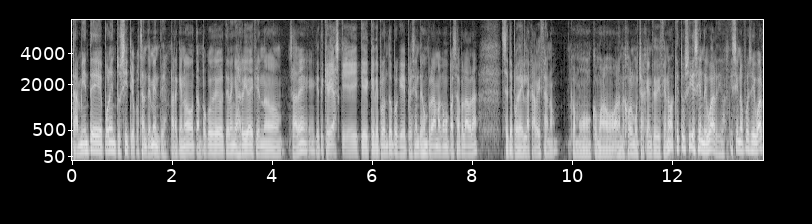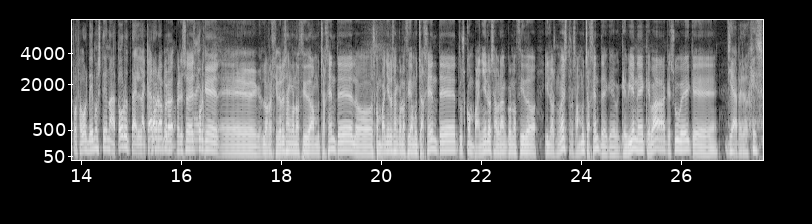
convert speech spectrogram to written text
también te pone en tu sitio constantemente, para que no tampoco te vengas arriba diciendo, ¿sabes? Que te creas que, que, que de pronto, porque presentes un programa como pasa palabra, se te puede ir la cabeza, ¿no? Como, como a lo mejor mucha gente dice, no, es que tú sigues siendo igual. Digo, que si no fuese igual, por favor, deme usted una torta en la cara. Bueno, pero, pero, eso es porque eh, los regidores han conocido a mucha gente, los compañeros han conocido a mucha gente, tus compañeros habrán conocido, y los nuestros, a mucha gente que, que viene, que va, que sube y que. Ya, pero es que es,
